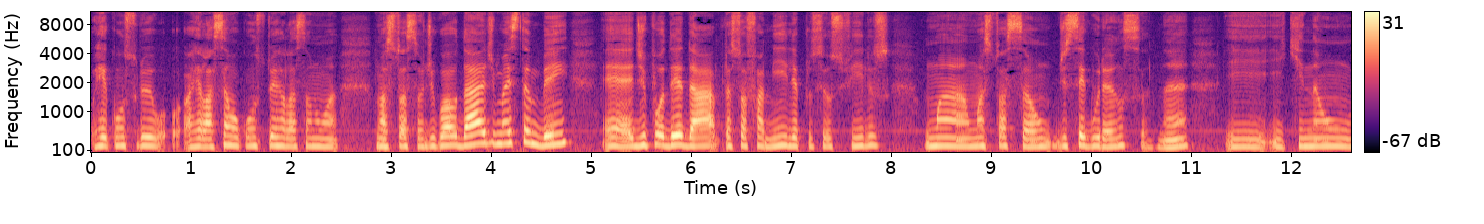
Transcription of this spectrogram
reconstruir a relação ou construir a relação numa, numa situação de igualdade, mas também é, de poder dar para sua família, para os seus filhos, uma, uma situação de segurança, né? E, e que não,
